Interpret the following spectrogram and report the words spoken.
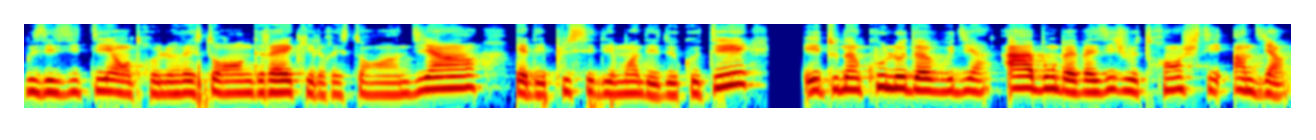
vous hésitez entre le restaurant grec et le restaurant indien, il y a des plus et des moins des deux côtés, et tout d'un coup, l'autre va vous dire Ah bon, bah vas-y, je tranche, c'est indien.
